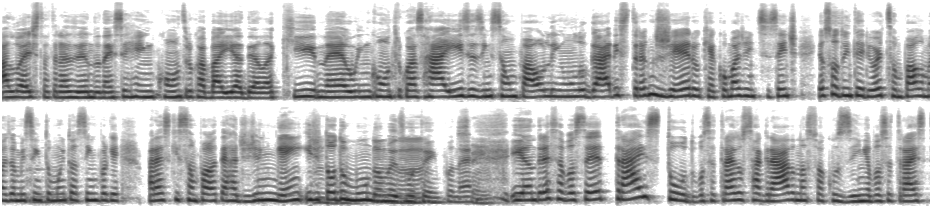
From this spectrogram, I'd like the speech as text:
a Lued está trazendo, né, esse reencontro com a Bahia dela aqui, né? O encontro com as raízes em São Paulo, em um lugar estrangeiro, que é como a gente se sente. Eu sou do interior de São Paulo, mas eu me sinto muito assim, porque parece que São Paulo é terra de ninguém e de todo mundo ao mesmo Uhum, tempo, né? Sim. E Andressa, você traz tudo. Você traz o sagrado na sua cozinha, você traz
